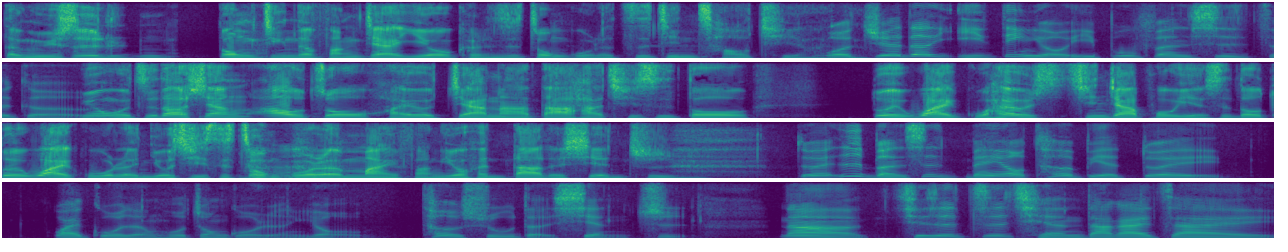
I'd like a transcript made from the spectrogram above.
等于是东京的房价也有可能是中国的资金炒起来。我觉得一定有一部分是这个，因为我知道像澳洲还有加拿大，它其实都对外国，还有新加坡也是都对外国人，尤其是中国人买房有很大的限制。对，日本是没有特别对外国人或中国人有特殊的限制。那其实之前大概在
